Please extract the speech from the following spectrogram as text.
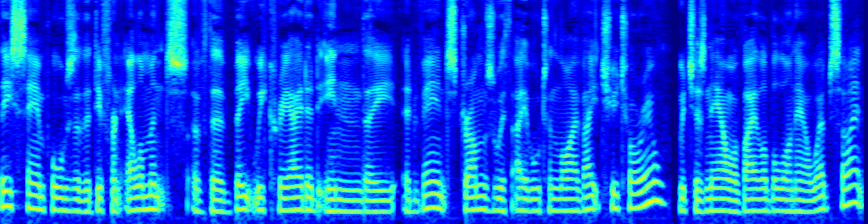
These samples are the different elements of the beat we created in the Advanced Drums with Ableton Live 8 tutorial, which is now available on our website.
